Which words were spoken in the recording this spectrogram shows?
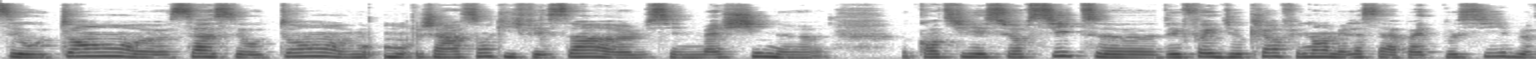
c'est autant, euh, ça c'est autant. J'ai l'impression qu'il fait ça, euh, c'est une machine. Euh, quand il est sur site, des fois il dit au client, fait non mais là ça va pas être possible.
